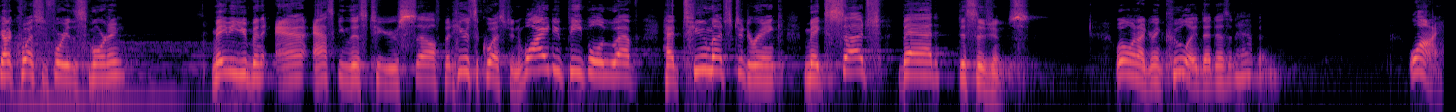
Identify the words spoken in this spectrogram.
Got a question for you this morning. Maybe you've been a- asking this to yourself, but here's the question. Why do people who have had too much to drink make such bad decisions? Well, when I drink Kool-Aid, that doesn't happen. Why?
